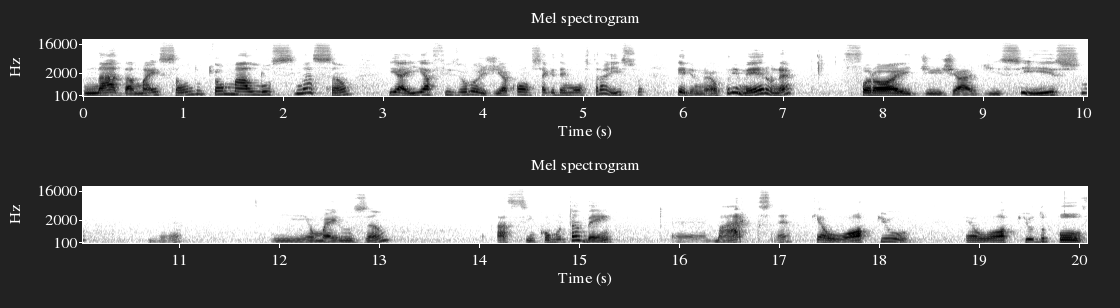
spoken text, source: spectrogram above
nada mais são do que uma alucinação e aí a fisiologia consegue demonstrar isso. Ele não é o primeiro, né? Freud já disse isso, né? e é uma ilusão, assim como também é, Marx, né, que é o ópio, é o ópio do povo.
